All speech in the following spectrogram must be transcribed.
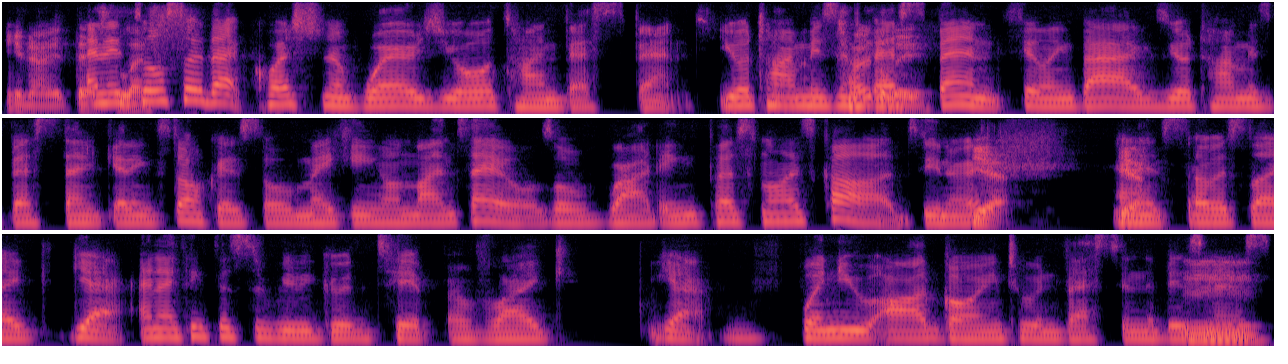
you know and it's less also that question of where is your time best spent? Your time isn't Totally. best spent filling bags. Your time is best spent getting stockers or making online sales or writing personalized cards, you know? yeah And yeah. it's, so it's like, yeah. And I think that's a really good tip of like, yeah, when you are going to invest in the Mm. business,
